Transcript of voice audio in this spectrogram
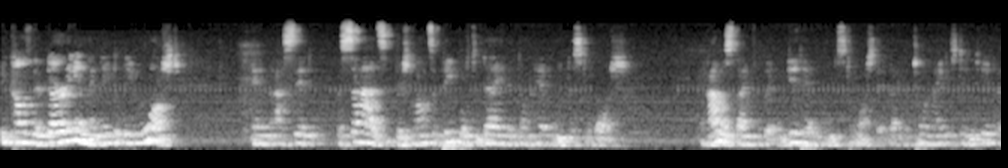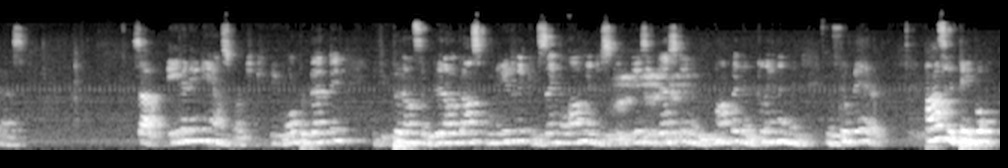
because they're dirty and they need to be washed. And I said, besides, there's lots of people today that don't have windows to wash. And I was thankful that we did have windows to wash that day. The tornadoes didn't hit us. So even in housework, you can be more productive if you put on some good old gospel music and sing along and just get busy dusting and mopping and cleaning and you'll feel better. Positive people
